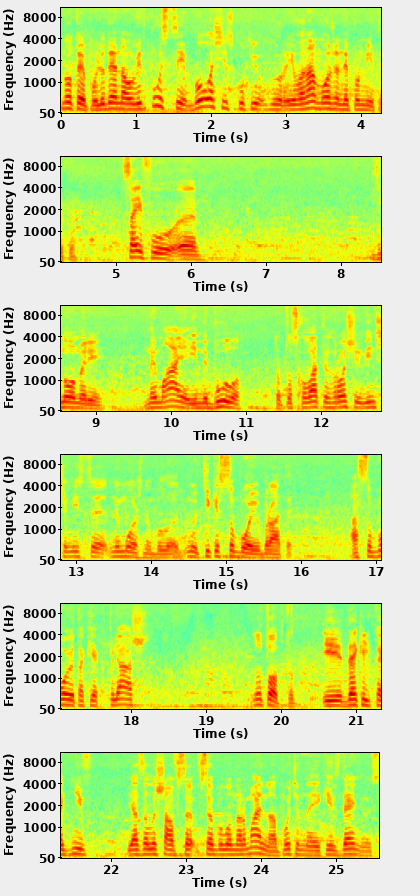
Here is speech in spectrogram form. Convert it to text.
Ну, типу, людина у відпустці, було 6 купюр, і вона може не помітити. Сейфу е, в номері немає і не було. Тобто сховати гроші в інше місце не можна було, ну тільки з собою брати. А з собою, так як пляж. Ну тобто, і декілька днів я залишав все, все було нормально, а потім на якийсь день ось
